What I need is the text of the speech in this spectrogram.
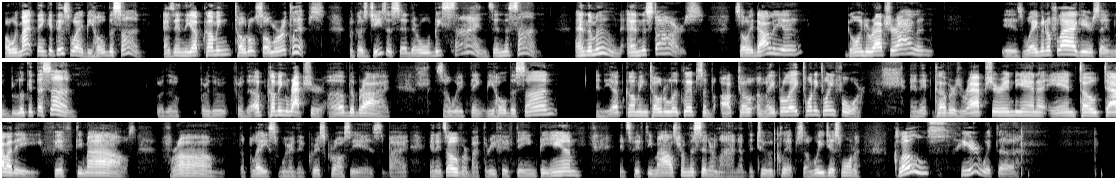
Or we might think it this way, behold the sun, as in the upcoming total solar eclipse because Jesus said there will be signs in the sun and the moon and the stars. So Idalia going to Rapture Island is waving a flag here saying, look at the sun for the for the for the upcoming rapture of the bride. So we think, behold the sun in the upcoming total eclipse of October of April 8, 2024. And it covers Rapture, Indiana in totality. 50 miles from the place where the crisscross is by and it's over by 3:15 p.m. It's 50 miles from the center line of the two eclipse. So we just want to close here with uh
